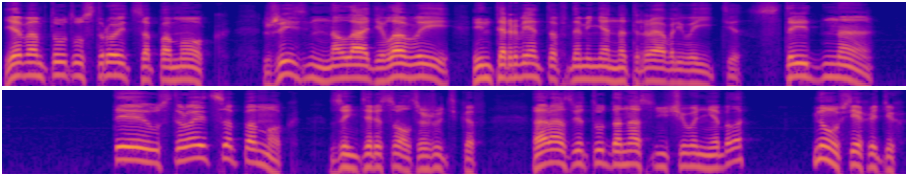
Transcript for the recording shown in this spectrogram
Я вам тут устроиться помог. Жизнь наладил, а вы интервентов на меня натравливаете. Стыдно! — Ты устроиться помог? — заинтересовался Жутиков. — А разве тут до нас ничего не было? Ну, всех этих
